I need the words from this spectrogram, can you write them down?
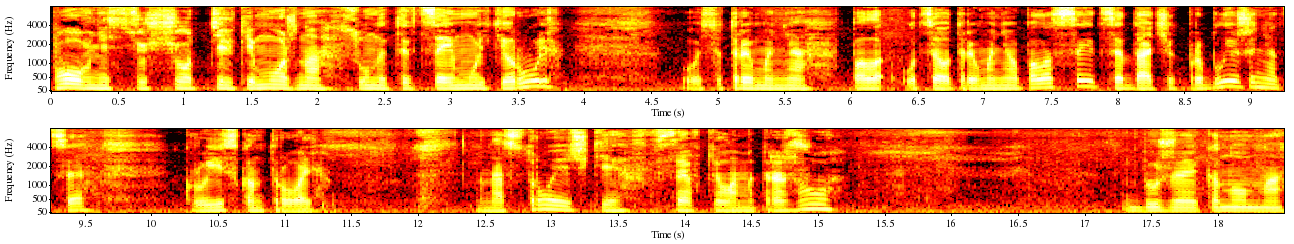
повністю, що тільки можна всунути в цей мультируль. Ось отримання, оце отримання полоси, це датчик приближення, це круїз-контроль. Настроєчки, все в кілометражу. Дуже економна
